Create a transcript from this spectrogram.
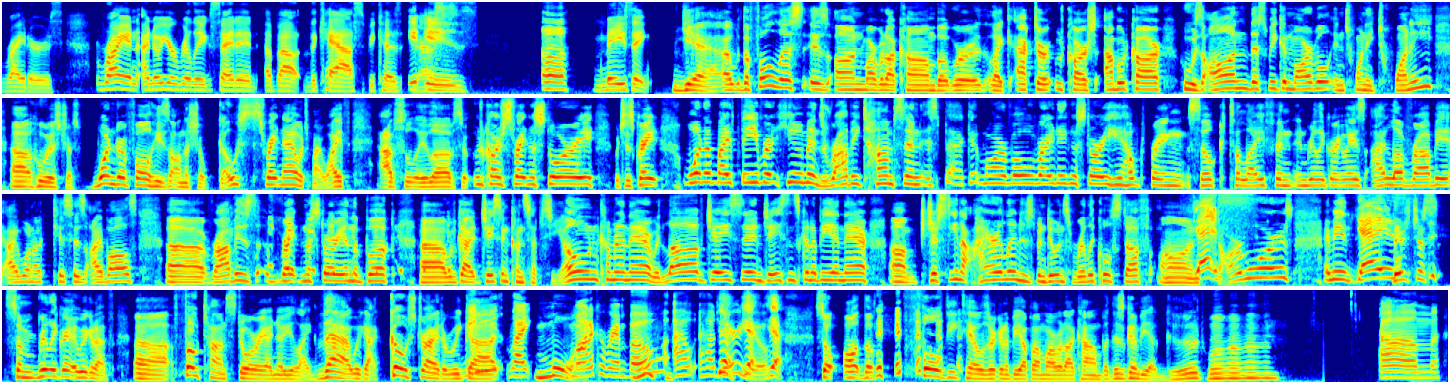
writers. Ryan, I know you're really excited about the cast because it Yes. is amazing. Yeah, uh, the full list is on Marvel.com, but we're like actor Utkarsh Ambudkar, who was on This Week in Marvel in 2020, uh, who is just wonderful. He's on the show Ghosts right now, which my wife absolutely loves. So Utkarsh is writing a story, which is great. One of my favorite humans, Robbie Thompson, is back at Marvel writing a story. He helped bring Silk to life in, in really great ways. I love Robbie. I want to kiss his eyeballs. Uh, Robbie's writing a story in the book. Uh, we've got Jason Concepcion coming in there. We love Jason. Jason's going to be in there. Um, Justina Ireland, who's been doing some really cool stuff on Yes! Star Wars. I mean, Yes! there's just some really great. We're going to have uh, Photon Story. I know you like that. We got Ghost Rider. We got like more. Monica Rambeau. How, how yeah, dare yeah, you? yeah. So all the full details are going to be up on Marvel.com, but this is going to be a good one. Um,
